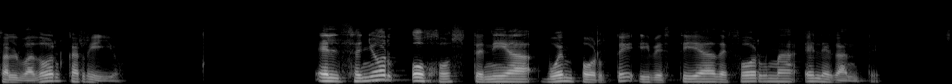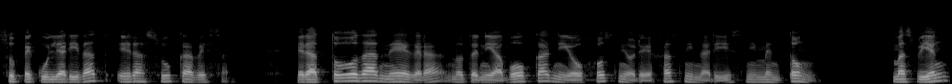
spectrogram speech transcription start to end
Salvador Carrillo. El señor Ojos tenía buen porte y vestía de forma elegante. Su peculiaridad era su cabeza. Era toda negra, no tenía boca, ni ojos, ni orejas, ni nariz, ni mentón. Más bien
